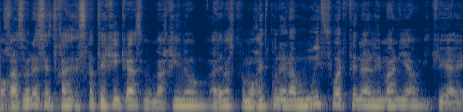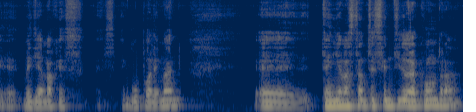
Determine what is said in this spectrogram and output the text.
por razones estra- estratégicas, me imagino. Además, como Red Bull era muy fuerte en Alemania y que eh, MediaMarkt es, es un grupo alemán, eh, tenía bastante sentido la compra.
